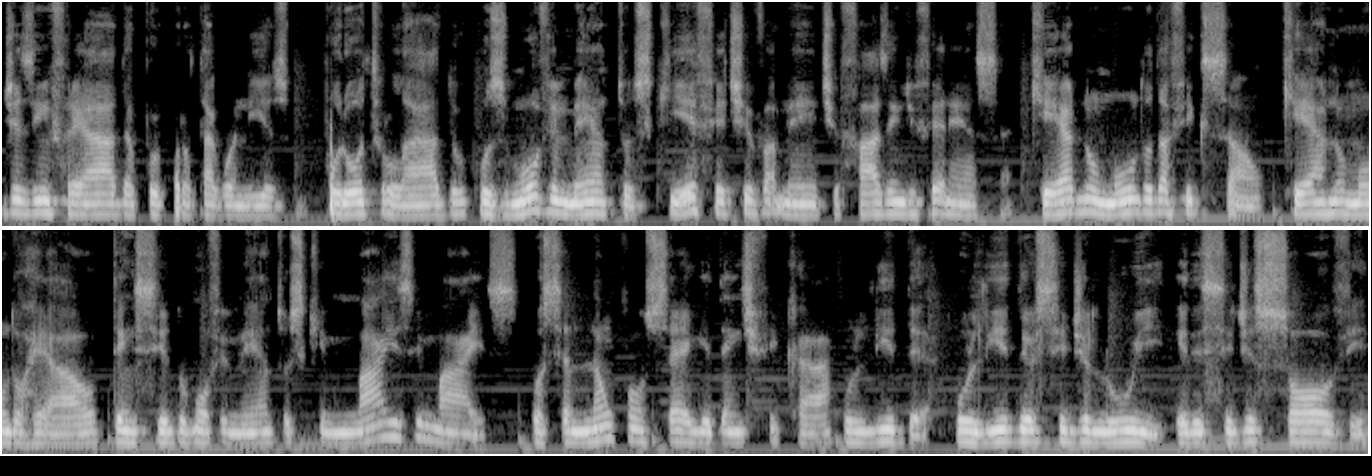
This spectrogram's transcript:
desenfreada por protagonismo. Por outro lado, os movimentos que efetivamente fazem diferença, quer no mundo da ficção, quer no mundo real, têm sido movimentos que mais e mais você não consegue identificar o líder. O líder líder se dilui, ele se dissolve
